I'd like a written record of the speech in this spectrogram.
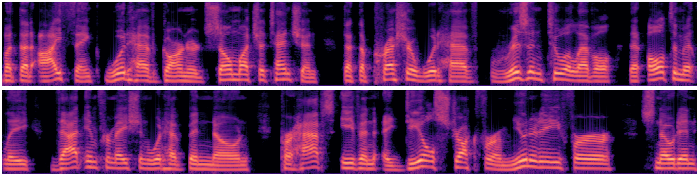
but that I think would have garnered so much attention that the pressure would have risen to a level that ultimately that information would have been known, perhaps even a deal struck for immunity for Snowden.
